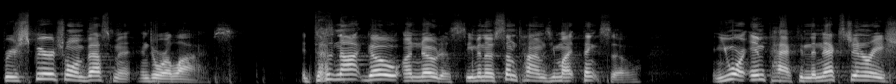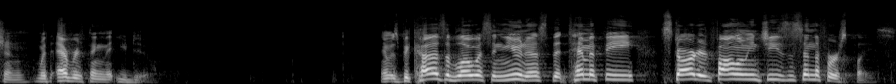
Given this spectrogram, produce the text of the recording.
for your spiritual investment into our lives. It does not go unnoticed, even though sometimes you might think so. And you are impacting the next generation with everything that you do. it was because of Lois and Eunice that Timothy started following Jesus in the first place.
